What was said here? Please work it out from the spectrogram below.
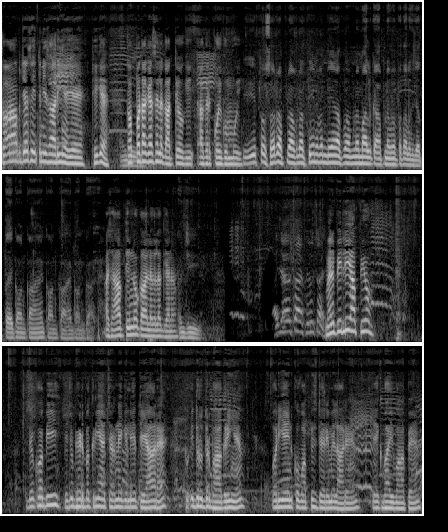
तो आप जैसे इतनी सारी हैं ये ठीक है? तो आप पता कैसे लगाते हो कि अगर कोई गुम हुई? ये तो सर अपना अपना तीन बंदे हैं अपना अपने माल का अपना अपना पता लग जाता है कौन कहाँ है कौन कहाँ है कौन कहाँ है। अच्छा आप तीनों का अलग अलग गया ना? जी। मैंने पी ली आप पियो। देखो अभी ये जो भेड़ बकरियाँ चरने के लिए तैयार है तो इधर उधर भाग रही हैं। और ये इनको वापस डेरे में ला रहे हैं। एक भाई वहाँ पे हैं।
